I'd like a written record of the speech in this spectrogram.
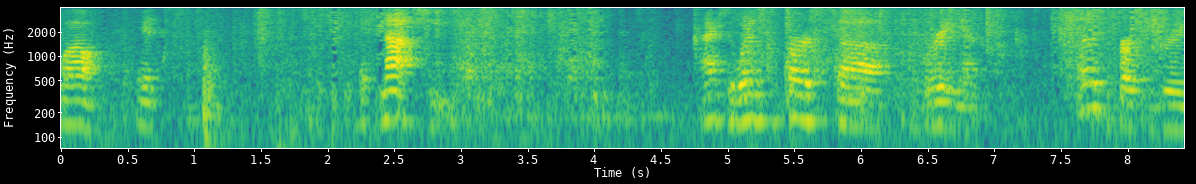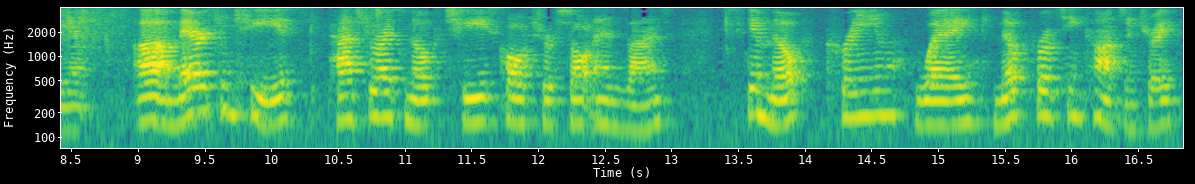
well, it's it's not cheese. Actually, what is the first uh, ingredient? What is the first ingredient? Uh, American cheese, pasteurized milk, cheese culture, salt enzymes, skim milk, cream, whey, milk protein concentrate,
